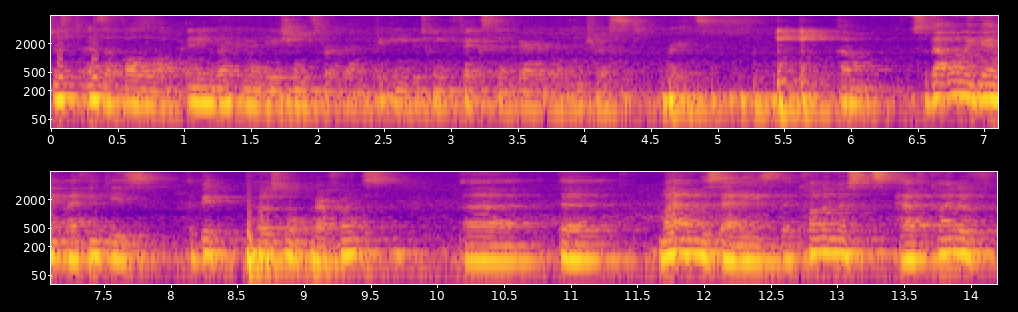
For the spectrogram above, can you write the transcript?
just as a follow-up, any recommendations for them picking between fixed and variable interest rates? Um, so that one again, I think is a bit personal preference. Uh, the, my understanding is the economists have kind of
